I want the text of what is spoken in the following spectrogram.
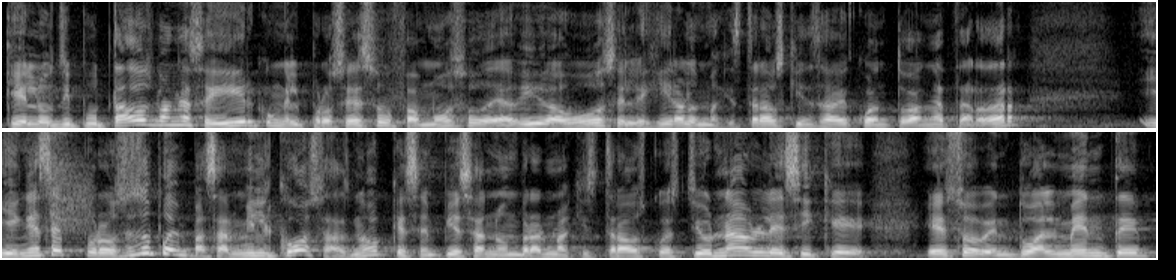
que los diputados van a seguir con el proceso famoso de a viva voz, elegir a los magistrados, quién sabe cuánto van a tardar. Y en ese proceso pueden pasar mil cosas, ¿no? Que se empieza a nombrar magistrados cuestionables y que eso eventualmente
